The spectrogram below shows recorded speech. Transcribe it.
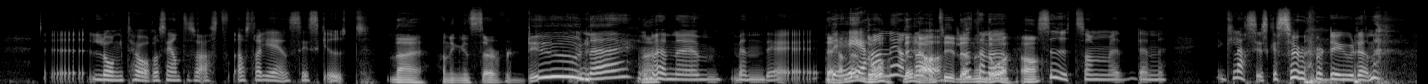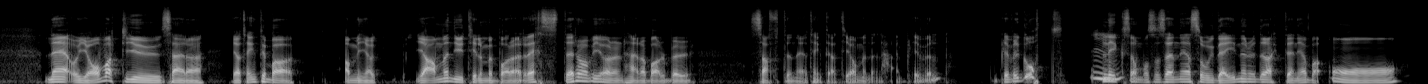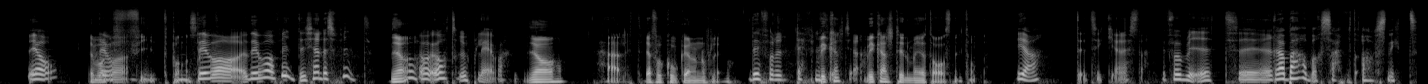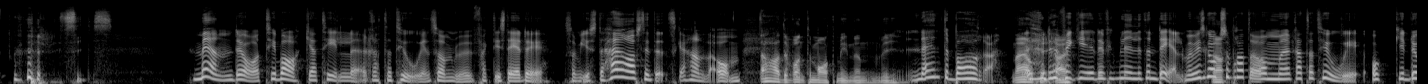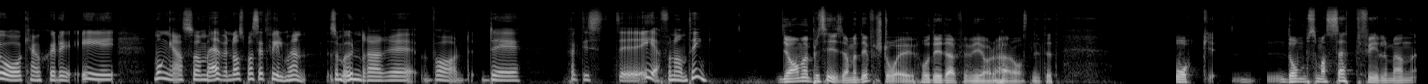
långt hår och ser inte så ast- australiensisk ut. Nej, han är ingen surfer dude. Nej, Nej. Men, eh, men det, Det är han ändå. Det är han tydligen utan ändå. att Ja. se ut som den klassiska surferduden. Nej, och jag vart ju så här, jag tänkte bara, ja men jag, jag använde ju till och med bara rester av att göra den här rabarbersaften och jag tänkte att ja men den här blev väl, det blev väl gott. Mm. Liksom, och så sen när jag såg dig när du drack den, jag bara åh, Ja, det var, Det var- fint på något sätt. det var, det var fint. Det kändes fint Ja, att återuppleva. ja, härligt. Jag får koka den några fler gånger. Det får du Vi, definitivt kan, göra. vi kanske till och med gör ett avsnitt om det. Ja, det tycker jag nästan. Det får bli ett eh, rabarbersaftavsnitt. Precis. Men då tillbaka till Ratatouille som faktiskt är det som just det här avsnittet ska handla om. Ja, ah, det var inte matminnen vi... Nej, inte bara. Nej, okej, det, fick, det fick bli en liten del. Men vi ska Ja. också prata om Ratatouille och då kanske det är många som, även de som har sett filmen, som undrar eh, vad det faktiskt eh, är för någonting. Ja, men precis. Ja, men det förstår jag ju. Och det är därför vi gör det här avsnittet. Och de som har sett filmen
